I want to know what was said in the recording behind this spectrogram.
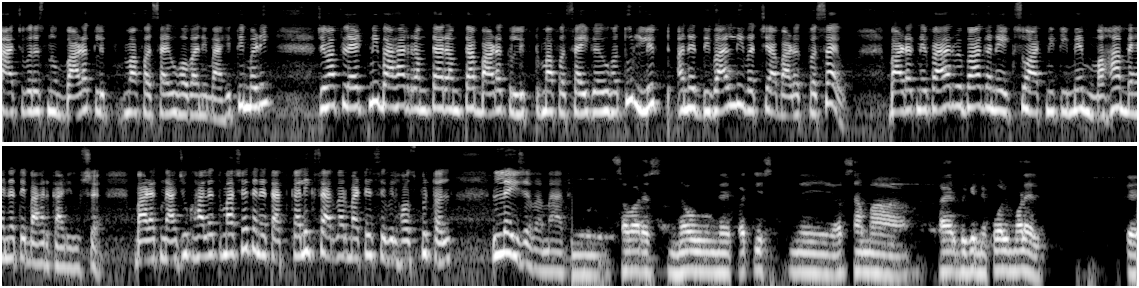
પાંચ વર્ષનું બાળક લિફ્ટમાં ફસાયું હોવાની માહિતી મળી, જેમાં ફ્લેટની બહાર રમતા રમતા બાળક લિફ્ટમાં ફસાઈ ગયું હતું. લિફ્ટ અને દિવાલની વચ્ચે આ બાળક ફસાયું. બાળકને ફાયર વિભાગ અને એકસો આઠની ટીમે મહા મહેનતે બહાર કાઢ્યું છે. બાળક નાજુક હાલતમાં છે, તેને તાત્કાલિક સારવાર માટે સિવિલ હોસ્પિટલ લઈ જવામાં આવ્યું સવારે નવ ને પચીસની અરસામાં ફાયર બ્રિગેડને કોલ મળેલ કે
